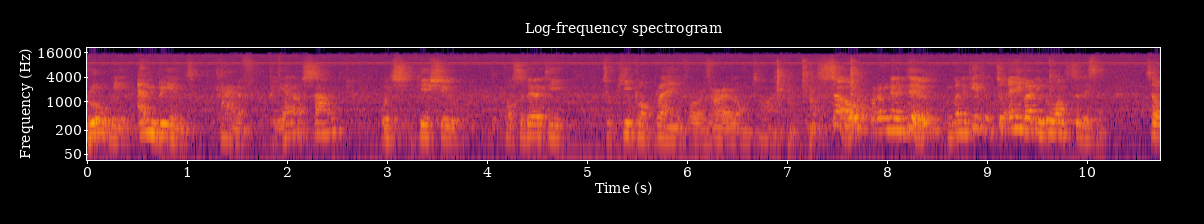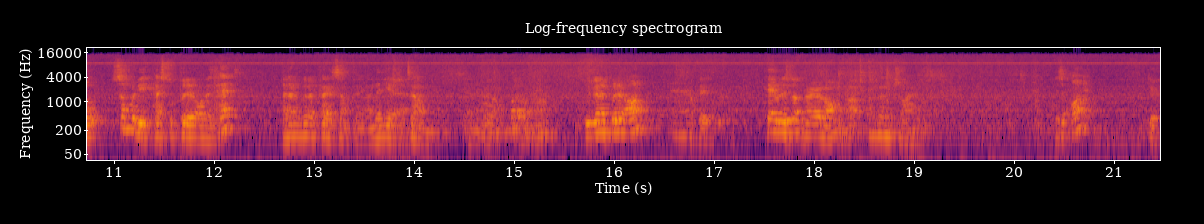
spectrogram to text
roomy, ambient kind of piano sound, which gives you the possibility to keep on playing for a very long time. So, what I'm going to do, I'm going to give it to anybody who wants to listen. So, somebody has to put it on his head, and I'm going to play something, and then you have to tell me. You're going to put it on? Okay. Cable is not very long, but I'm going to try it. Is it on? Good.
